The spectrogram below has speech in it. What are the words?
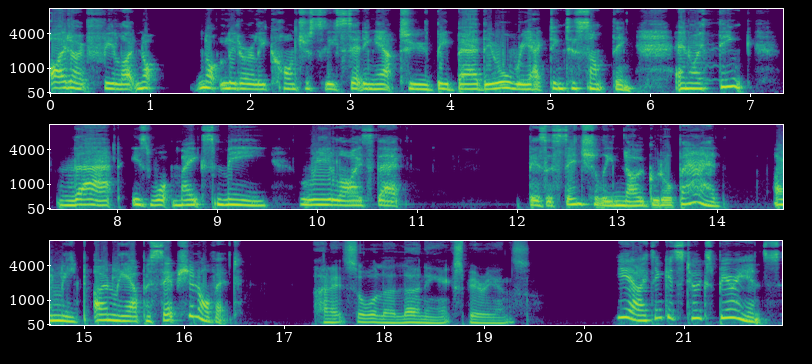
I don't feel like, not not literally consciously setting out to be bad. They're all reacting to something. And I think that is what makes me realize that there's essentially no good or bad, only only our perception of it. And it's all a learning experience. Yeah, I think it's to experience.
